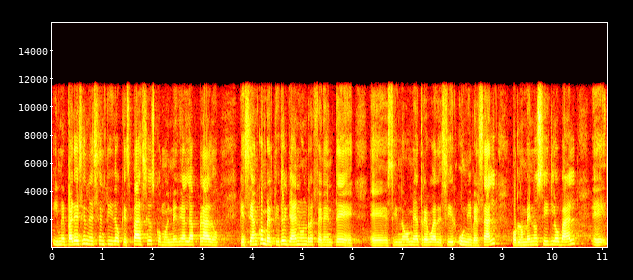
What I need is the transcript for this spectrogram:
Y me parece en ese sentido que espacios como el Media Lab Prado, que se han convertido ya en un referente, eh, si no me atrevo a decir universal, por lo menos sí global, eh,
